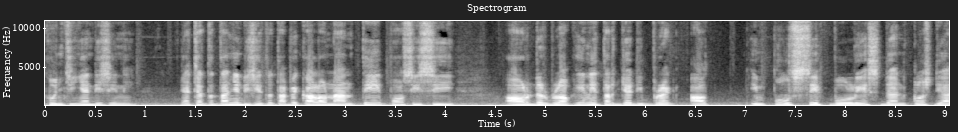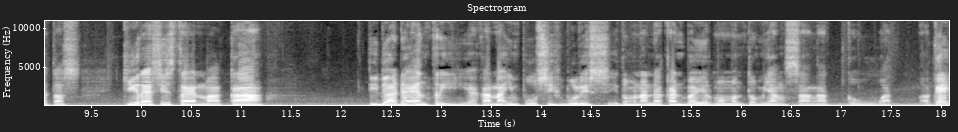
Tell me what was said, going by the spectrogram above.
kuncinya di sini ya catatannya di situ tapi kalau nanti posisi order block ini terjadi breakout impulsif bullish dan close di atas key resisten maka tidak ada entry ya karena impulsif bullish itu menandakan buyer momentum yang sangat kuat. Oke. Okay?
